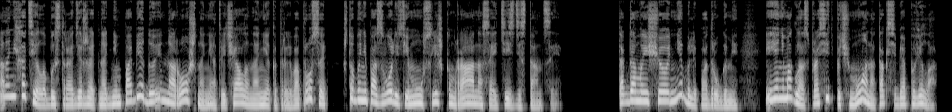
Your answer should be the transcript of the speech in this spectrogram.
Она не хотела быстро одержать над ним победу и нарочно не отвечала на некоторые вопросы, чтобы не позволить ему слишком рано сойти с дистанции. Тогда мы еще не были подругами, и я не могла спросить, почему она так себя повела.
